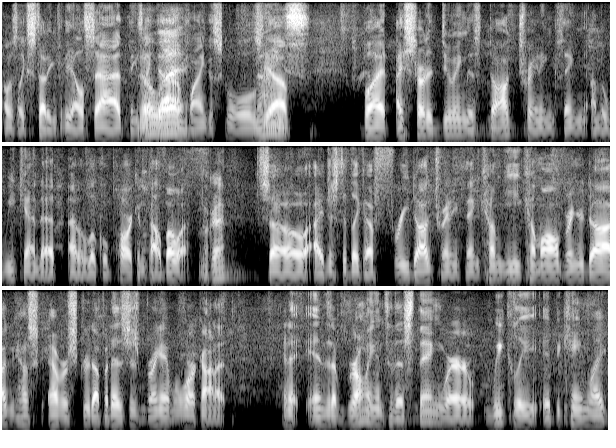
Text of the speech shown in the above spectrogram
I was like studying for the LSAT, things No like that, applying to schools. Nice. Yeah. But I started doing this dog training thing on the weekend at, at a local park in Balboa. Okay. So I just did like a free dog training thing. Come ye, come all, bring your dog. However screwed up it is, just bring it. We'll work on it. And it ended up growing into this thing where weekly it became like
